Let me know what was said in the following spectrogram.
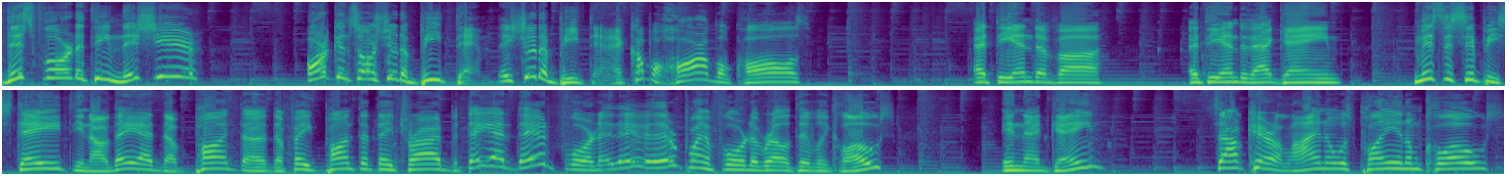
This Florida team this year, Arkansas should have beat them. They should have beat them. A couple horrible calls at the end of uh at the end of that game. Mississippi State, you know, they had the punt, the, the fake punt that they tried, but they had they had Florida. They, they were playing Florida relatively close in that game. South Carolina was playing them close.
